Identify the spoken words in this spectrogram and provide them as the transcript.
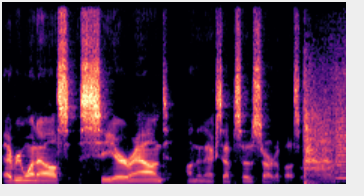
Everyone else, see you around on the next episode of Startup Hustle.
